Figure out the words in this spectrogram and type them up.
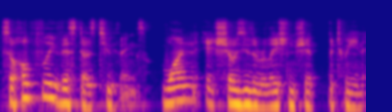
So hopefully this does two things. One, it shows you the relationship between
